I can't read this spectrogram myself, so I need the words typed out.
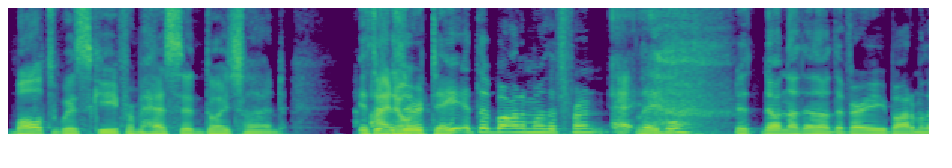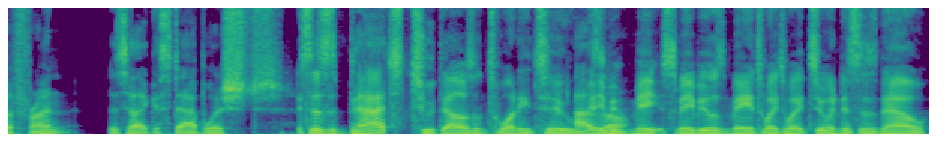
malt whiskey from Hessen, Deutschland. Is, there, is there a date at the bottom of the front Uh, label? No, no, no, no, the very bottom of the front. Is it like established? It says batch 2022. Ah, Maybe, so. may, so maybe it was May 2022, and this is now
